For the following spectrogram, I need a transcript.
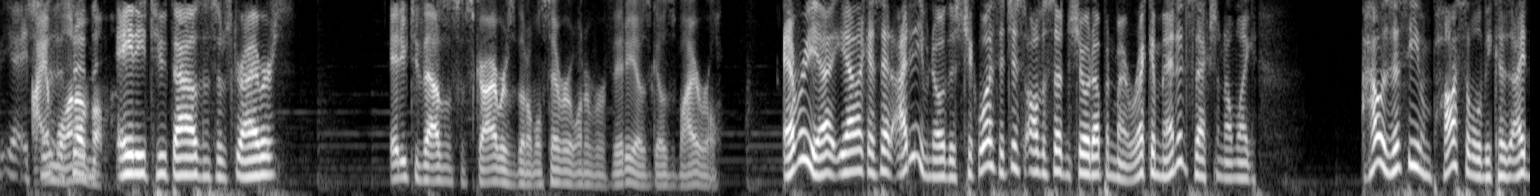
Yeah, I am it one of them. Eighty-two thousand subscribers. 82,000 subscribers, but almost every one of her videos goes viral. Every yeah, yeah. Like I said, I didn't even know who this chick was. It just all of a sudden showed up in my recommended section. I'm like, how is this even possible? Because I,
